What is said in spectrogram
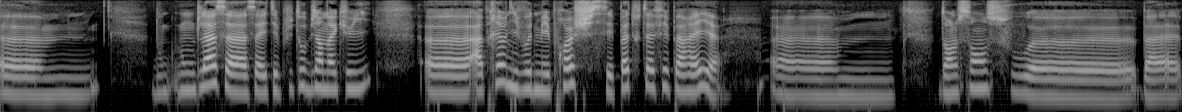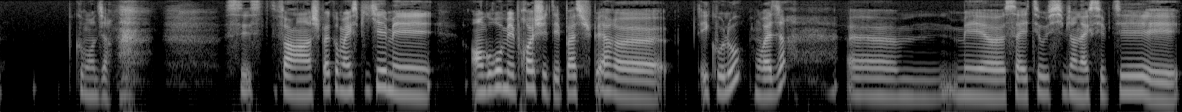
Euh, donc, donc, là ça, ça, a été plutôt bien accueilli. après au niveau de mes proches c'est pas tout à fait pareil. dans le sens où bah, comment dire enfin je sais pas comment expliquer mais en gros mes proches étaient pas super écolo on va dire euh, mais euh, ça a été aussi bien accepté et,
